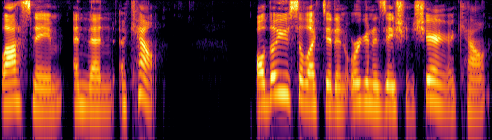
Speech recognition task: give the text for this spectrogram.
last name, and then account. Although you selected an organization sharing account,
